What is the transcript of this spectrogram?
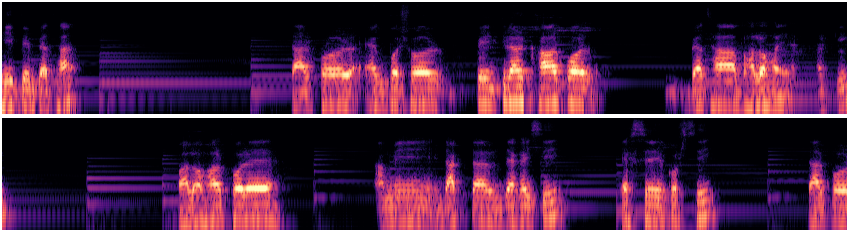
হিপে ব্যথা। তারপর এক বছর পেন কিলার খাওয়ার পর ব্যথা ভালো হয় আর কি। ভালো হওয়ার পরে আমি ডাক্তার দেখাইছি এক্স রে করছি। তারপর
